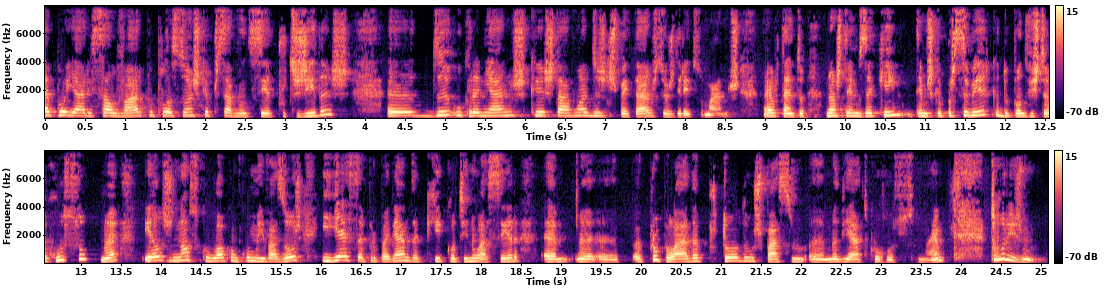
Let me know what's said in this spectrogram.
apoiar e salvar populações que precisavam de ser protegidas uh, de ucranianos que estavam a desrespeitar os seus direitos humanos. É? Portanto, nós temos aqui, temos que perceber que do ponto de vista russo, não é, eles não se colocam como invasores e essa propaganda que continua a ser uh, uh, propelada por todo o espaço mediático russo. Não é? Terrorismo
